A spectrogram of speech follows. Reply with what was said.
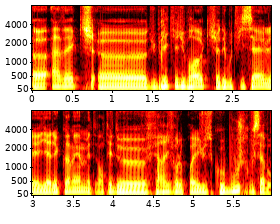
euh, avec euh, du brick et du broc des bouts de ficelle et y aller quand même et tenter de faire vivre le projet jusqu'au bout je trouve ça beau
